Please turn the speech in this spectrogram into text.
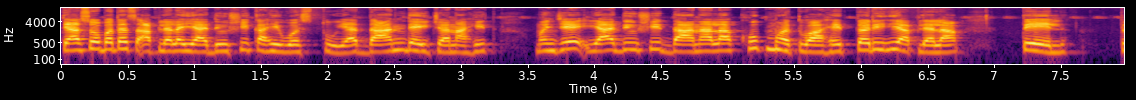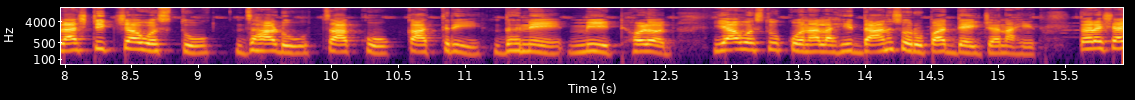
त्यासोबतच आपल्याला या दिवशी काही वस्तू या दान द्यायच्या नाहीत. म्हणजे या दिवशी दानाला खूप महत्त्व आहे. तरीही आपल्याला तेल प्लास्टिकच्या वस्तू झाडू चाकू कात्री धने मीठ हळद या वस्तू कोणालाही दान स्वरूपात द्यायच्या नाहीत. तर अशा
